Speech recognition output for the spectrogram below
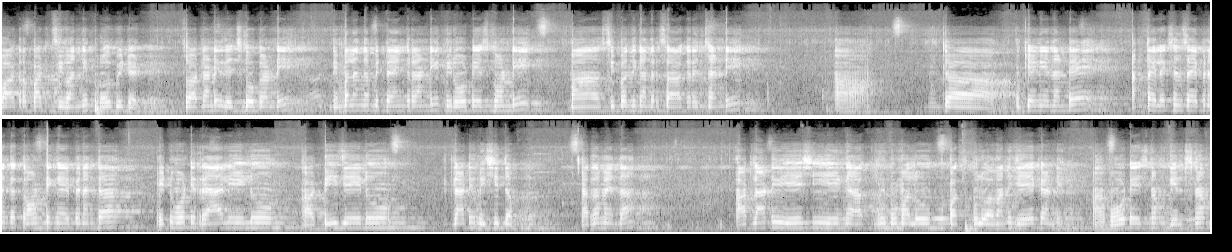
వాటర్ బాటిల్స్ ఇవన్నీ ప్రోహిబిటెడ్. సో అట్లాంటివి తెచ్చుకోకండి. నిమ్మలంగా మీరు టైంకి రండి మీరు ఓటు వేసుకోండి మా సిబ్బందికి అందరు సహకరించండి. ఇంకా ముఖ్యంగా ఏంటంటే అంతా ఎలక్షన్స్ అయిపోయినాక కౌంటింగ్ అయిపోయినాక ఎటువంటి ర్యాలీలు డీజేలు ఇట్లాంటివి నిషిద్ధం. అర్థమైందా? అట్లాంటివి చేసి ఇంకా కుంకుమలు పసుపులు అవన్నీ చేయకండి. ఓటు వేసినాం గెలిచినాం.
